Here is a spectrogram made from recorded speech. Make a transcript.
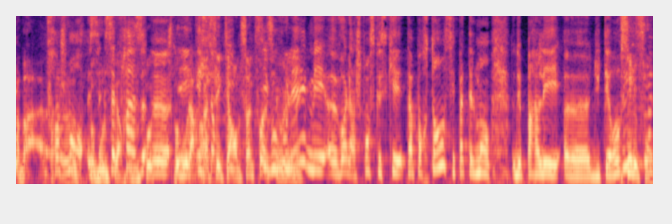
Ah bah, franchement, euh, cette phrase. Je peux, je peux vous la repasser 45 fois si, vous, voulez. Mais, euh, voilà, je pense que ce qui est important, c'est pas tellement de parler euh, du terrorisme.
